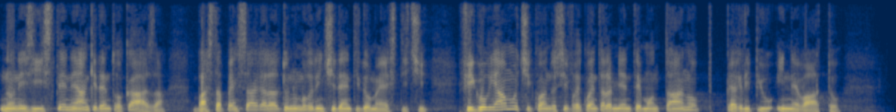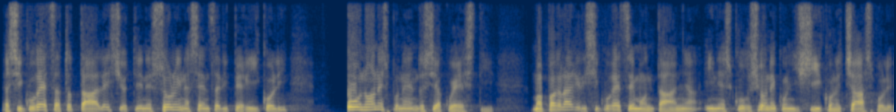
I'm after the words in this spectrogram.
non esiste neanche dentro casa, basta pensare all'alto numero di incidenti domestici. Figuriamoci quando si frequenta l'ambiente montano, per di più innevato. La sicurezza totale si ottiene solo in assenza di pericoli o non esponendosi a questi, ma parlare di sicurezza in montagna, in escursione con gli sci, con le ciaspole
